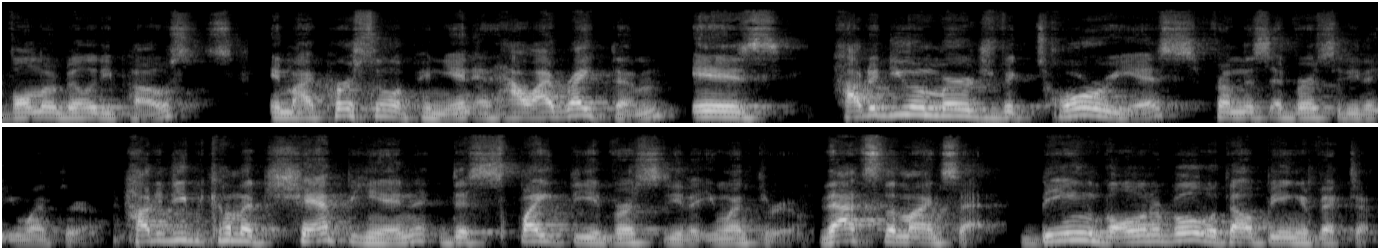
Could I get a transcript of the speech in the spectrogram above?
vulnerability posts, in my personal opinion, and how I write them is how did you emerge victorious from this adversity that you went through? How did you become a champion despite the adversity that you went through? That's the mindset. Being vulnerable without being a victim.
